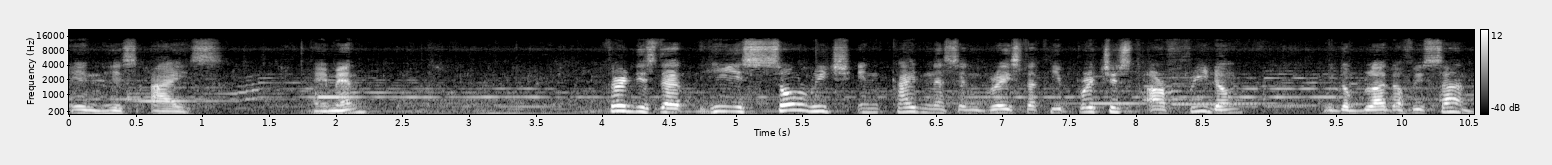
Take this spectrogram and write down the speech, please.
in His eyes. Amen. Third is that He is so rich in kindness and grace that He purchased our freedom with the blood of His Son.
